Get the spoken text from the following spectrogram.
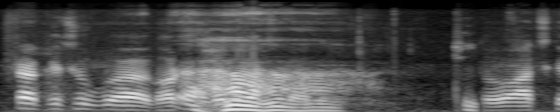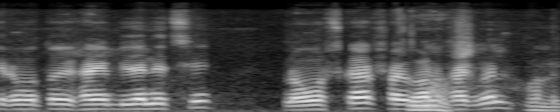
একটা কিছু ঘর সাজানো হ্যাঁ হ্যাঁ হ্যাঁ ঠিক। তো আজকের মতো এখানে বিদায় নিচ্ছি। নমস্কার সবাই ভালো থাকবেন। ভালো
